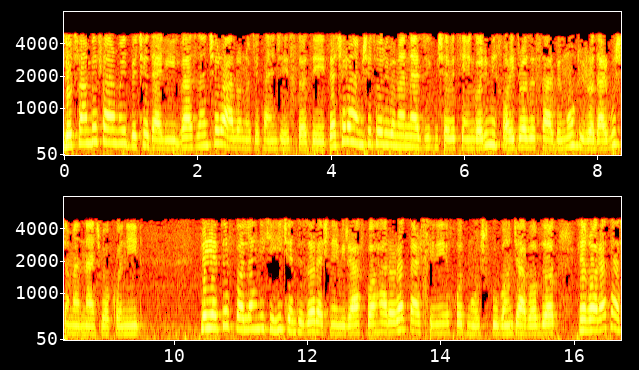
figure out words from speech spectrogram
لطفا بفرمایید به چه دلیل و اصلا چرا الان که پنجه ایستاده اید و چرا همیشه طوری به من نزدیک می‌شوید که انگاری می‌خواهید راز سر به مهری را در گوش من نجوا کنید؟ لیبدف با لحنی که هیچ انتظارش نمی‌رفت با حرارت بر سینه خود مشتکوبان جواب داد حقارت از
